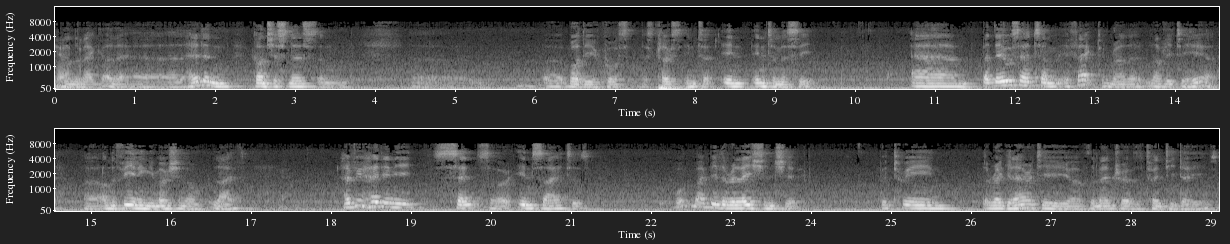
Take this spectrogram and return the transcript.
Yeah. on the back of the, uh, the head and consciousness and uh, body, of course, this close inter- in, intimacy. Um, but they also had some effect, rather lovely to hear, uh, on the feeling, emotional life. Have you had any sense or insight as what might be the relationship between the regularity of the mantra over the 20 days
